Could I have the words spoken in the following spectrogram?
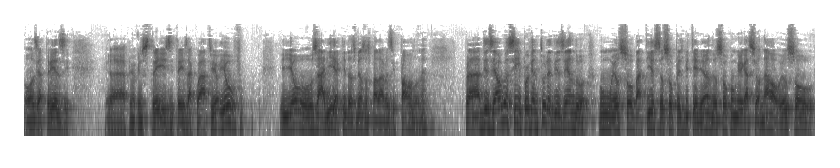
11 a 13 uh, 1 Coríntios 3, de 3 a 4. E eu, eu, e eu usaria aqui das mesmas palavras de Paulo, né? Para dizer algo assim, porventura dizendo um eu sou batista, eu sou presbiteriano, eu sou congregacional, eu sou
